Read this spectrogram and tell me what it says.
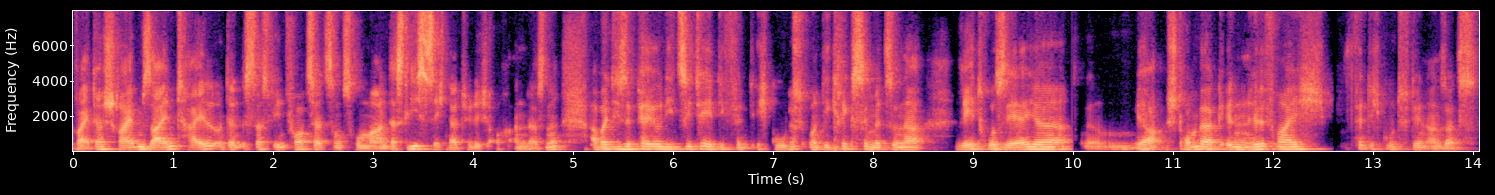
weiterschreiben, sein Teil und dann ist das wie ein Fortsetzungsroman. Das liest sich natürlich auch anders. Ne? Aber diese Periodizität, die finde ich gut und die kriegst du mit so einer Retro-Serie, äh, ja, Stromberg in Hilfreich, finde ich gut, den Ansatz.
